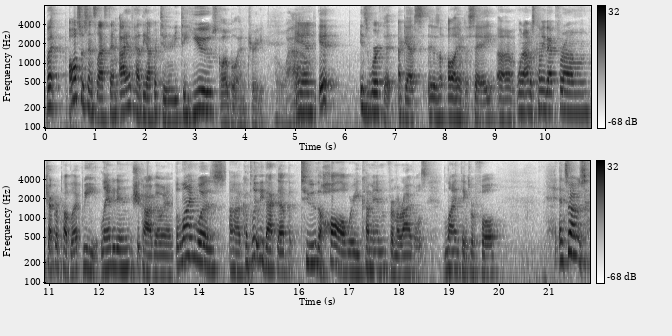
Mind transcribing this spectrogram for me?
But also since last time, I have had the opportunity to use Global Entry, Oh, wow. and it is worth it. I guess is all I have to say. Um, when I was coming back from Czech Republic, we landed in Chicago, and the line was uh, completely backed up to the hall where you come in from arrivals. Line things were full. And so I was,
